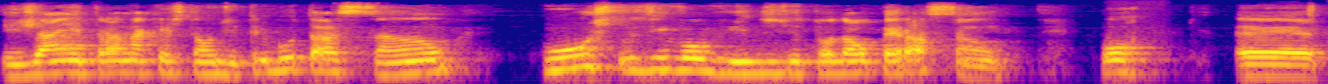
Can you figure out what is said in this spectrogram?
e já entrar na questão de tributação, custos envolvidos de toda a operação. Por, é,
